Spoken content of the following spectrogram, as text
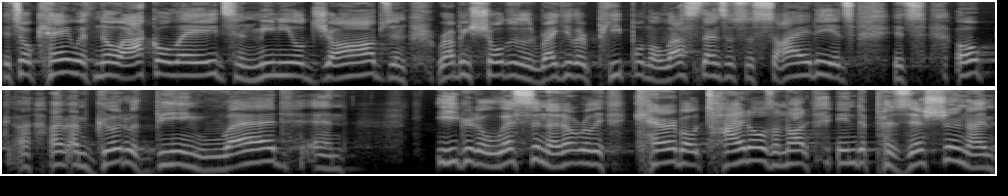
It's okay with no accolades and menial jobs and rubbing shoulders with regular people in the less than of society. It's, it's oh, I'm good with being led and eager to listen. I don't really care about titles. I'm not into position. I'm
